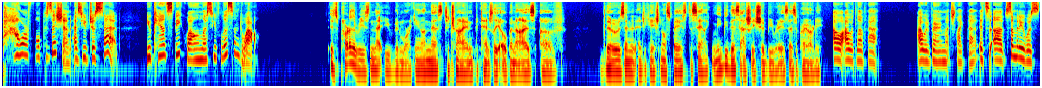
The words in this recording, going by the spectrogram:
powerful position, as you've just said. You can't speak well unless you've listened well. It's part of the reason that you've been working on this to try and potentially open eyes of those in an educational space to say like maybe this actually should be raised as a priority? Oh, I would love that. I would very much like that. It's uh, somebody was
